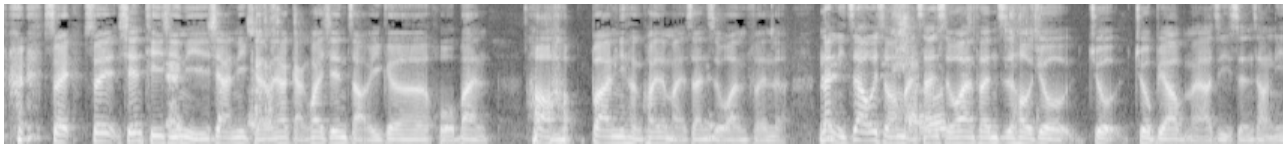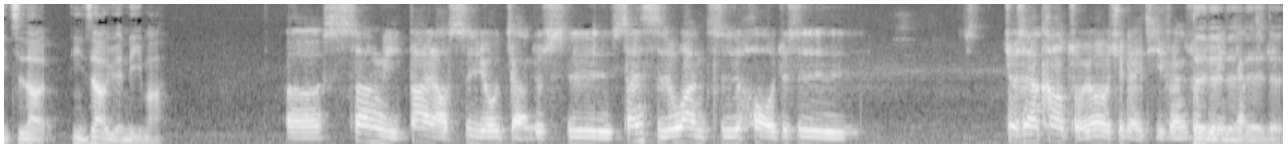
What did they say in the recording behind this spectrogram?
所以所以先提醒你一下，你可能要赶快先找一个伙伴，好，不然你很快就满三十万分了。那你知道为什么满三十万分之后就就就不要买到自己身上？你知道你知道原理吗？呃，上礼拜老师有讲，就是三十万之后就是。就是要靠左右去累积分数，对对对对对，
